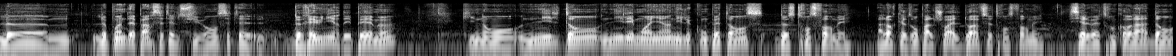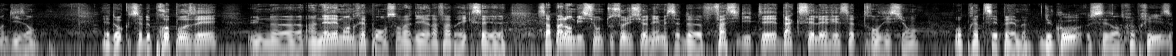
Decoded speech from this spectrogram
le, point de départ, c'était le suivant, c'était de réunir des PME qui n'ont ni le temps, ni les moyens, ni les compétences de se transformer. Alors qu'elles n'ont pas le choix, elles doivent se transformer, si elles veulent être encore là dans 10 ans. Et donc, c'est de proposer euh, un élément de réponse, on va dire. La fabrique, ça n'a pas l'ambition de tout solutionner, mais c'est de faciliter, d'accélérer cette transition auprès de ces PME. Du coup, ces entreprises,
